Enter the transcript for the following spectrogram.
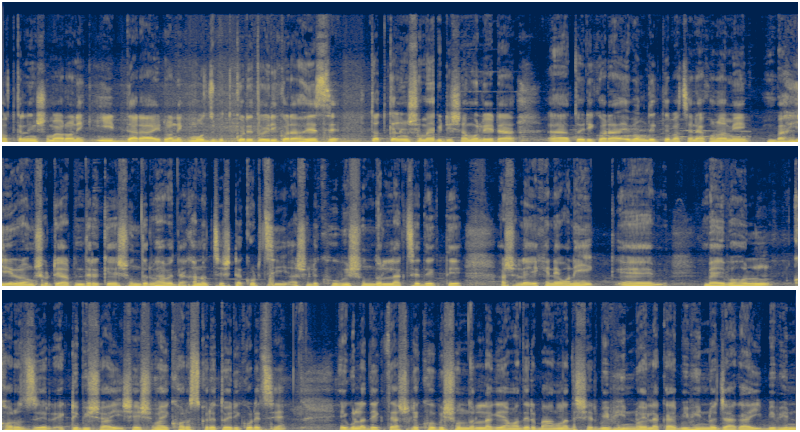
তৎকালীন সময়ের অনেক ইট দ্বারা এটা অনেক মজবুত করে তৈরি করা হয়েছে। তৎকালীন সময়ে ব্রিটিশ আমলে এটা তৈরি করা এবং দেখতে পাচ্ছেন এখন আমি বাহিরের অংশটি আপনাদেরকে সুন্দরভাবে দেখানোর চেষ্টা করছি। আসলে খুবই সুন্দর লাগছে দেখতে। আসলে এখানে অনেক ব্যয়বহুল খরচের একটি বিষয় সেই সময় খরচ করে তৈরি করেছে। এগুলা দেখতে আসলে খুবই সুন্দর লাগে। আমাদের বাংলাদেশের বিভিন্ন এলাকায়, বিভিন্ন জায়গায়, বিভিন্ন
